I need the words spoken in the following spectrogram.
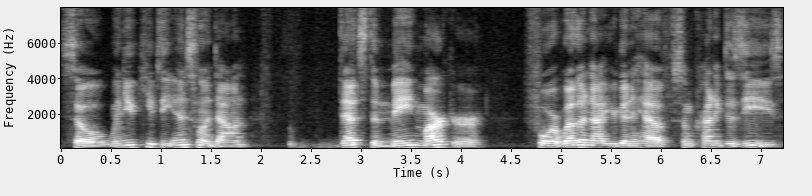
So when you keep the insulin down, that's the main marker for whether or not you're going to have some chronic disease,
